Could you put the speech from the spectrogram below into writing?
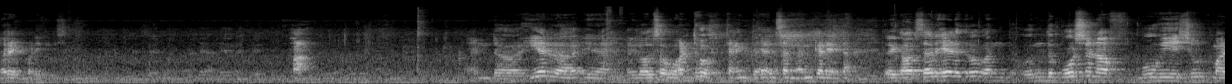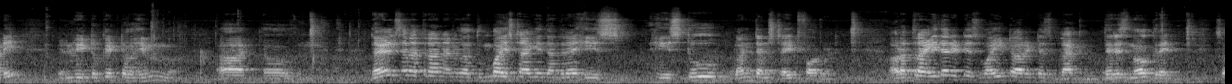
ನರೇಟ್ ಮಾಡಿದ್ದೀವಿ ಹಾಂ. And here I also want to thank Dayal sir ನನ್ನ ಕಡೆಯಿಂದ ಲೈಕ್ ಅವ್ರು ಸರ್ ಹೇಳಿದ್ರು, ಒಂದು ಒಂದು ಪೋರ್ಷನ್ ಆಫ್ ಮೂವಿ ಶೂಟ್ ಮಾಡಿ when we took it to him Dayal sir ಹತ್ರ ನನಗೆ ತುಂಬ ಇಷ್ಟ ಆಗಿದೆ ಅಂದರೆ he's he's too blunt and straightforward ಅವ್ರ ಹತ್ರ either it is white or it is black there is no grey so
